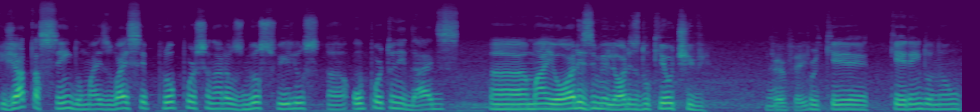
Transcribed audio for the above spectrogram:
já está sendo, mas vai ser proporcionar aos meus filhos ah, oportunidades ah, maiores e melhores do que eu tive. né? Perfeito. Porque, querendo ou não,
